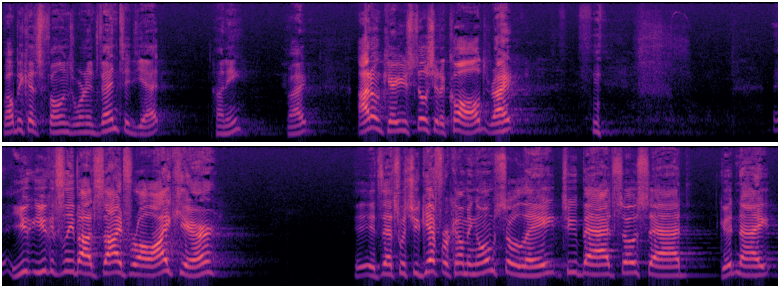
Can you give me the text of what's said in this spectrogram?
Well, because phones weren't invented yet, honey, right? I don't care. You still should have called, right? you, you can sleep outside for all I care. It's, that's what you get for coming home so late. Too bad, so sad. Good night.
